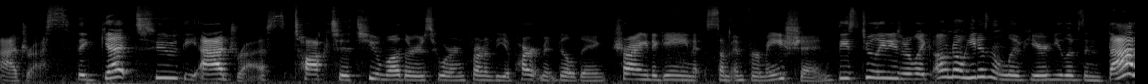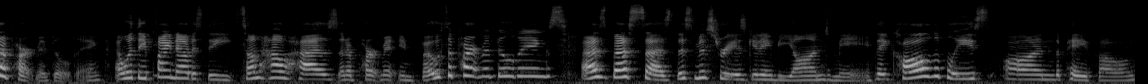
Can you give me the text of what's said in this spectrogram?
address. They get to the address, talk to two mothers who are in front of the apartment building, trying to gain some information. These two ladies are like, oh no, he doesn't live here. He lives in that apartment building. And what they find out is that he somehow has an apartment in both apartment buildings. As Bess says, this mystery is getting beyond me. They call the police on the payphone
